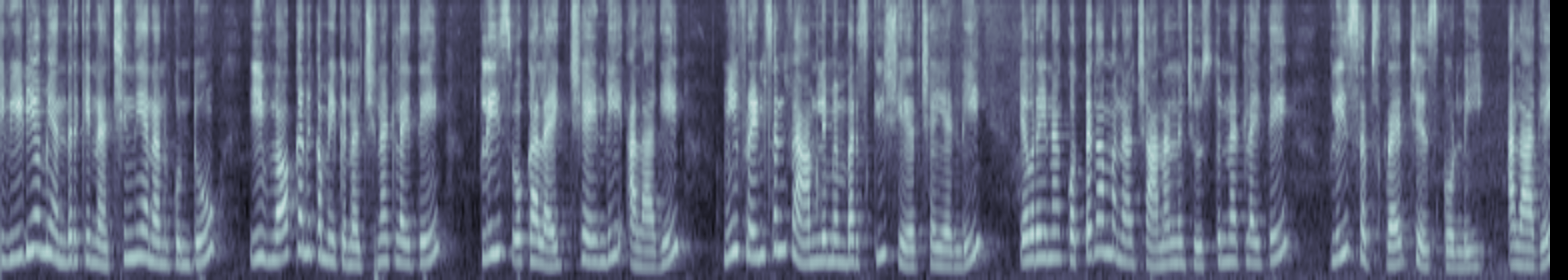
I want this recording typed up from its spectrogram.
ఈ వీడియో మీ అందరికీ నచ్చింది అని అనుకుంటూ ఈ వ్లాగ్ కనుక మీకు నచ్చినట్లయితే ప్లీజ్ ఒక లైక్ చేయండి. అలాగే మీ ఫ్రెండ్స్ అండ్ ఫ్యామిలీ మెంబర్స్కి షేర్ చేయండి. ఎవరైనా కొత్తగా మన ఛానల్ని చూస్తున్నట్లయితే ప్లీజ్ సబ్స్క్రైబ్ చేసుకోండి. అలాగే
